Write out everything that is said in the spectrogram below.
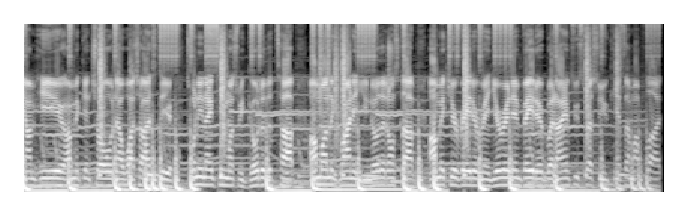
Yeah, I'm here, I'm in control, now watch how I steer. 2019, once we go to the top, I'm on the grind and you know that don't stop. I'm a curator and you're an invader, but I am too special, you can't stop my plot.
